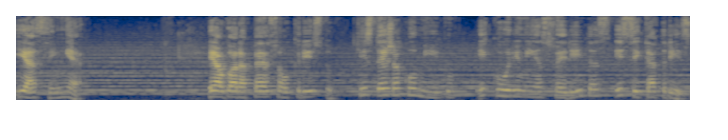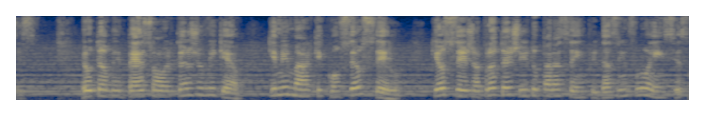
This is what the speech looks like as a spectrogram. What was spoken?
E assim é. Eu agora peço ao Cristo que esteja comigo e cure minhas feridas e cicatrizes. Eu também peço ao Arcanjo Miguel que me marque com seu selo, que eu seja protegido para sempre das influências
